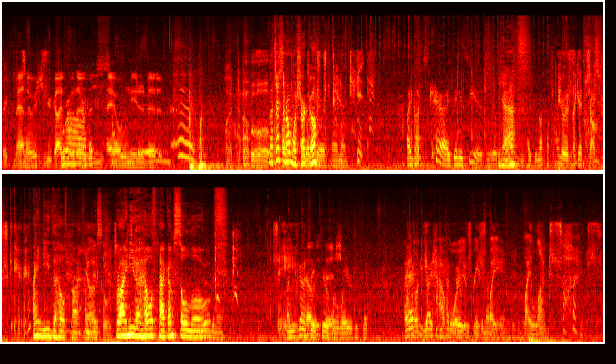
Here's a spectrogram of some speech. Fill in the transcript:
They're Man, I wish you guys were there when that's Mayo so needed it. What? Oh, That's just a normal I shark, got though. scared, never mind. I got scared. I didn't see it. it was Yeah. crazy. I do not have. It was like a jump scare. I need the health pack from Yeah, this. go Bro, I need a health pack. I'm so low. just I'm Same. just gonna Jellyfish. say zero for warriors. But I, actually, don't even guys, if you have warriors like, respawn. My luck sucks.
